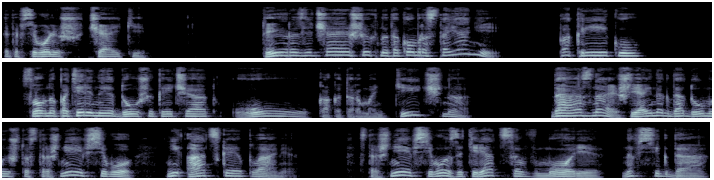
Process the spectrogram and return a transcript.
«это всего лишь чайки». «Ты различаешь их на таком расстоянии?» «По крику». Словно потерянные души кричат. «О, как это романтично!» «Да, знаешь, я иногда думаю, что страшнее всего не адское пламя. Страшнее всего затеряться в море навсегда»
